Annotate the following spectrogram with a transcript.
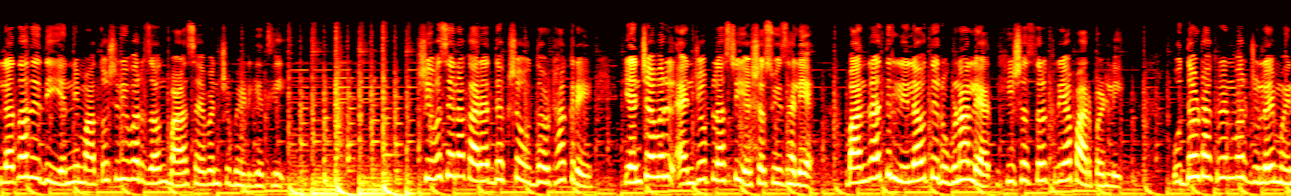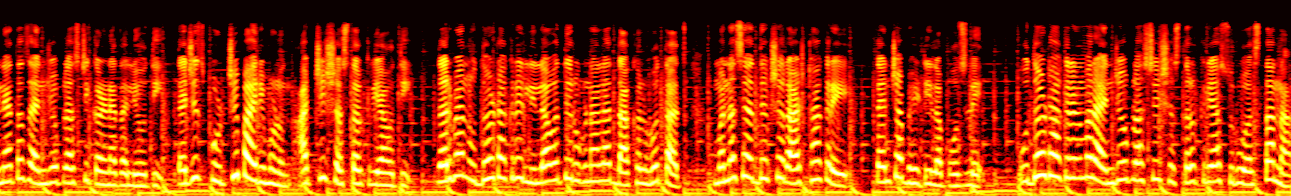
लता दिदी यांनी मातोश्रीवर जाऊन बाळासाहेबांची भेट घेतली. शिवसेना कार्याध्यक्ष उद्धव ठाकरे यांच्यावरील अँजिओप्लास्टी यशस्वी झाली आहे बांद्र्यातील लिलावती रुग्णालयात ही शस्त्रक्रिया पार पडली. उद्धव ठाकरेंवर जुलै महिन्यातच अँजिओप्लास्टी करण्यात आली होती. त्याचीच पुढची पायरी म्हणून आजची शस्त्रक्रिया होती. दरम्यान उद्धव ठाकरे लिलावती रुग्णालयात दाखल होताच मनसे अध्यक्ष राज ठाकरे त्यांच्या भेटीला पोहोचले. उद्धव ठाकरेंवर अँजिओप्लास्टी शस्त्रक्रिया सुरू असताना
